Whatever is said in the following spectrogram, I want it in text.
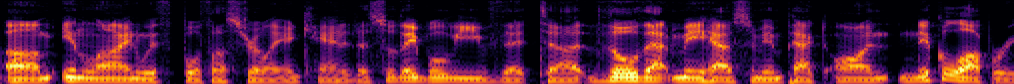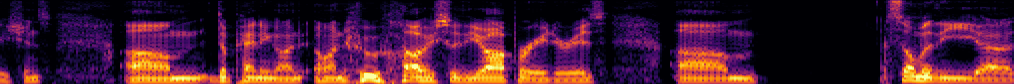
um, in line with both Australia and Canada. So they believe that uh, though that may have some impact on nickel operations, um, depending on on who obviously the operator is. Um, some of the uh,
